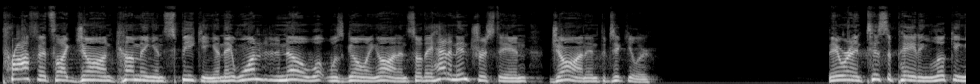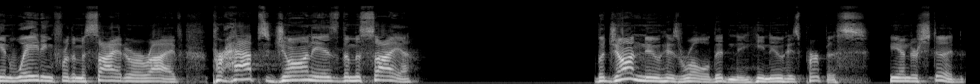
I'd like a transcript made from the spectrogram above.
prophets like John coming and speaking, and they wanted to know what was going on. And so they had an interest in John in particular. They were anticipating, looking, and waiting for the Messiah to arrive. Perhaps John is the Messiah. But John knew his role, didn't he? He knew his purpose. He understood.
